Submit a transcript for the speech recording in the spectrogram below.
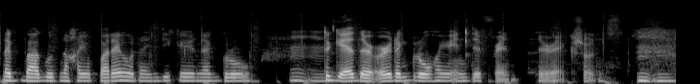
nagbago na kayo pareho, na hindi kayo nag-grow Mm-mm. together or nag-grow kayo in different directions. Mm-mm.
